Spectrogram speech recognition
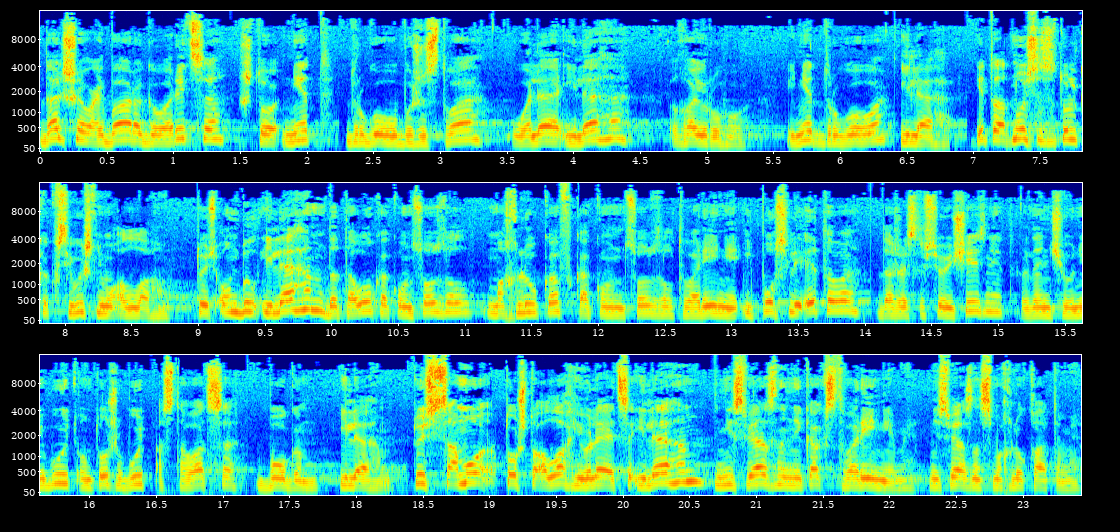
Дальше в Айбара говорится, что нет другого божества, валя иляха гайруху и нет другого иляха. Это относится только к Всевышнему Аллаху. То есть он был иляхом до того, как он создал махлюков, как он создал творение. И после этого, даже если все исчезнет, когда ничего не будет, он тоже будет оставаться Богом, иляхом. То есть само то, что Аллах является иляхом, не связано никак с творениями, не связано с махлюкатами.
